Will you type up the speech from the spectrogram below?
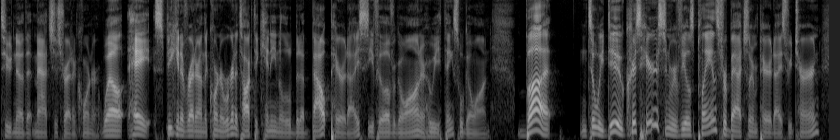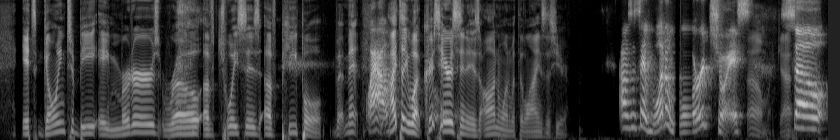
to know that Matt's just right on the corner. Well, hey, speaking of right around the corner, we're going to talk to Kenny in a little bit about Paradise, see if he'll ever go on or who he thinks will go on. But until we do, Chris Harrison reveals plans for Bachelor in Paradise return. It's going to be a murderer's row of choices of people. But man, Wow. I tell you what, Chris Harrison is on one with the lines this year. I was gonna say, what a word choice. Oh my god. So,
